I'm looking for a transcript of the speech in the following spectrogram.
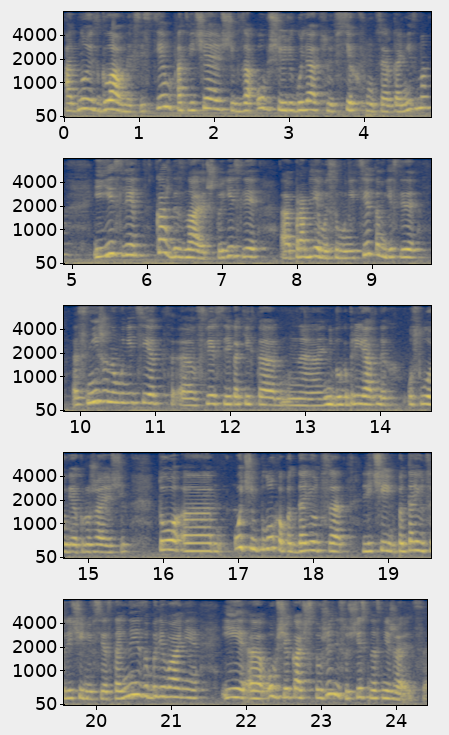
одной из главных систем, отвечающих за общую регуляцию всех функций организма. И если каждый знает, что если проблемы с иммунитетом, если снижен иммунитет э, вследствие каких-то э, неблагоприятных условий окружающих, то очень плохо поддаются лечению, поддаются лечению все остальные заболевания, и общее качество жизни существенно снижается.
